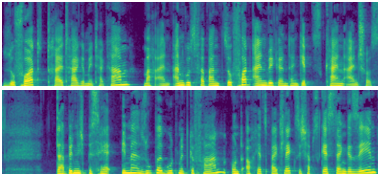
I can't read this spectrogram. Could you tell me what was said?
sofort drei Tage Metacam, mach einen Angussverband, sofort einwickeln, dann gibt's keinen Einschuss. Da bin ich bisher immer super gut mitgefahren und auch jetzt bei Klecks, ich habe es gestern gesehen,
